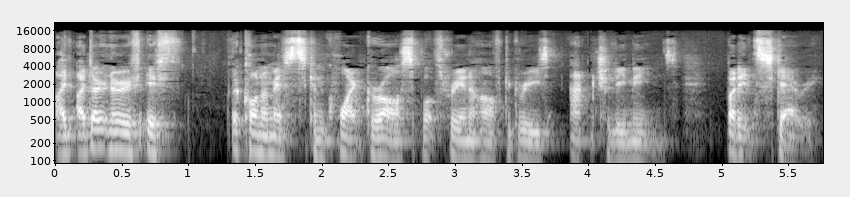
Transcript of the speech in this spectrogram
I, I don't know if, if economists can quite grasp what three and a half degrees actually means, but it's scary.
